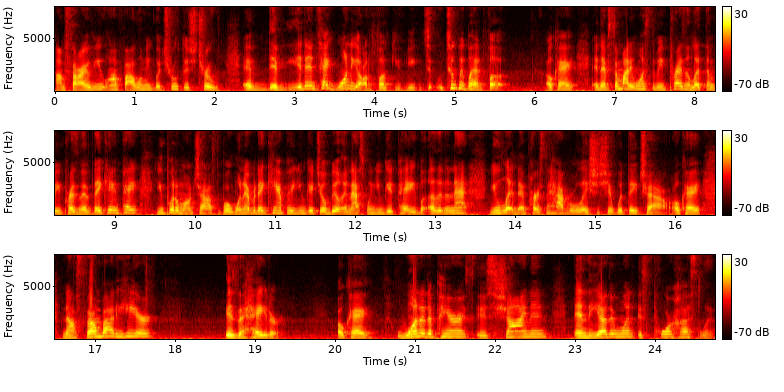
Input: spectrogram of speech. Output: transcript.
I'm sorry if you unfollow me, but truth is truth. If if it didn't take one of y'all to fuck you, you two people had to fuck okay? And if somebody wants to be present, let them be present. If they can't pay, you put them on child support. Whenever they can't pay, you get your bill, and that's when you get paid. But other than that, you let that person have a relationship with their child, okay? Now, somebody here is a hater, okay? One of the parents is shining, and the other one is poor hustling.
